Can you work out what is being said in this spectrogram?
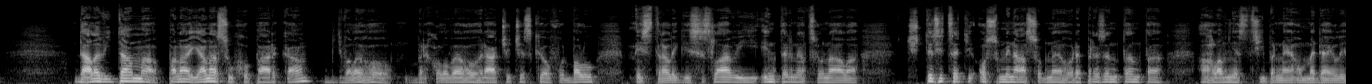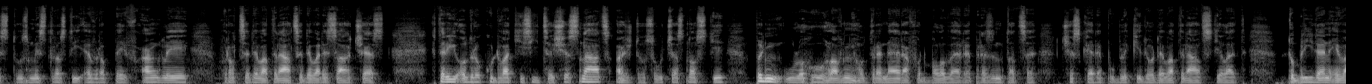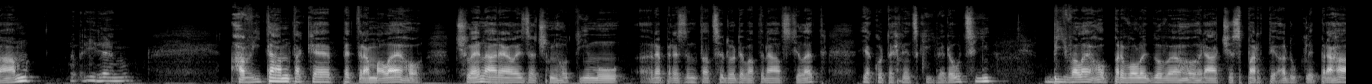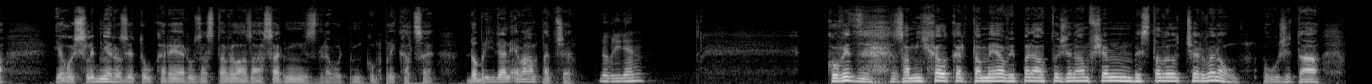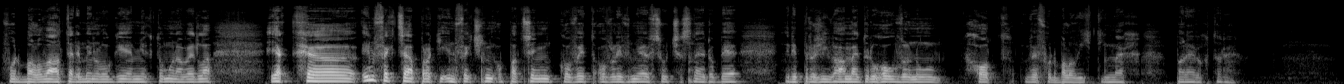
Dále vítám pana Jana Suchopárka, bývalého vrcholového hráče českého fotbalu, mistra ligy se sláví, internacionála, 48-násobného reprezentanta a hlavně stříbrného medailistu z mistrovství Evropy v Anglii v roce 1996, který od roku 2016 až do současnosti plní úlohu hlavního trenéra fotbalové reprezentace České republiky do 19 let. Dobrý den i vám. Dobrý den. A vítám také Petra Malého, člena realizačního týmu reprezentace do 19 let jako technický vedoucí bývalého prvoligového hráče Sparty a Dukly Praha, jehož slibně rozjetou kariéru zastavila zásadní zdravotní komplikace. Dobrý den i vám, Petře. Dobrý den. Covid zamíchal kartami a vypadá to, že nám všem vystavil červenou. Použitá fotbalová terminologie mě k tomu navedla. Jak eh, infekce a protiinfekční opatření COVID ovlivňuje v současné době, kdy prožíváme druhou vlnu chod ve fotbalových týmech, pane doktore?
